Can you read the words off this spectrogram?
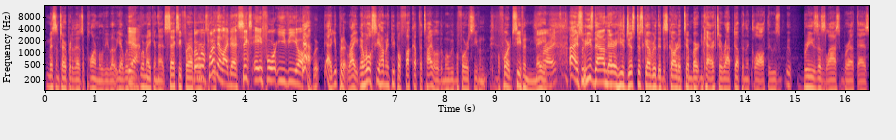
misinterpreted as a porn movie, but yeah, we're Yeah. we're making that sexy forever. But we're putting it like that. Six A four E EVR. Yeah, yeah, you put it right, and we'll see how many people fuck up the title of the movie before it's even before it's even made. Right. All right, so he's down there. He's just discovered the discarded Tim Burton character wrapped up in the cloth, who's breathes his last breath as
